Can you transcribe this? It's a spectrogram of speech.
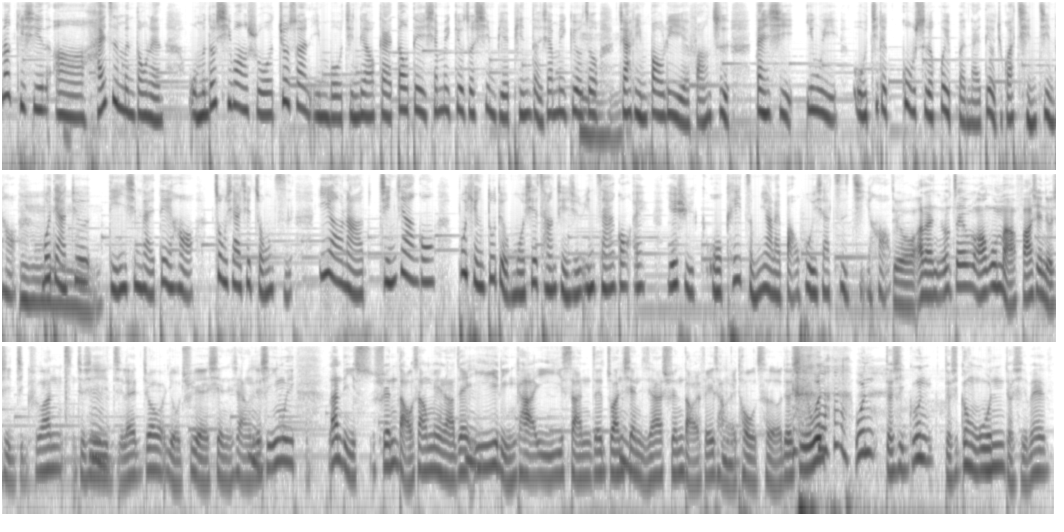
那其实呃，孩子们当然，我们都希望说，就算因无真了解到底下面叫做性别平等，下面叫做嗯家庭暴力也防治，但是因为我记得故事的绘本来都有一寡情境哈。嗯我定就伫因心内底吼种下一些种子，以后若真正讲不幸拄到某些场景时，因知影讲，哎、也许我可以怎么样来保护一下自己哈。对哦，啊，但我这往阮嘛发现就是一款，就是嗯一个就有趣的现象，嗯就是因为咱伫宣导上面啊，这嗯一一零卡一一三这专线底下宣导的非常的透彻，就是阮 阮就是阮就是讲阮就是要。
